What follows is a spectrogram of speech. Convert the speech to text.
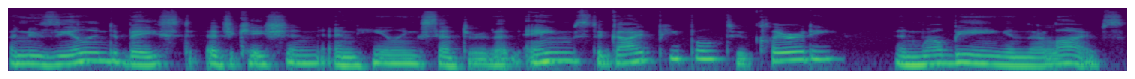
a New Zealand based education and healing center that aims to guide people to clarity and well being in their lives.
